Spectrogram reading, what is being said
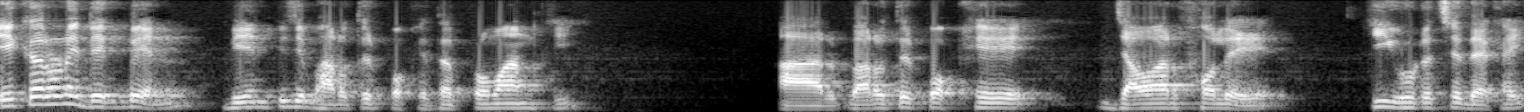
এ কারণে দেখবেন বিএনপি যে ভারতের পক্ষে, তার প্রমাণ কি? আর ভারতের পক্ষে যাওয়ার ফলে কি ঘটেছে দেখাই?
